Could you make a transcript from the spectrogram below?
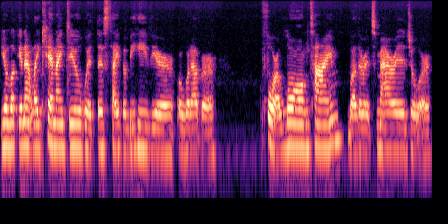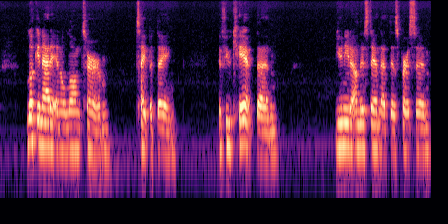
you're looking at, like, can I deal with this type of behavior or whatever for a long time, whether it's marriage or looking at it in a long term type of thing. If you can't, then you need to understand that this person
